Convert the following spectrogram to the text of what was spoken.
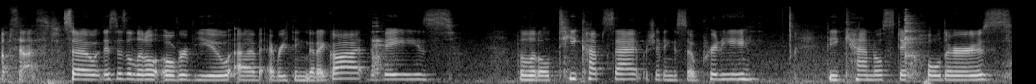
obsessed. So this is a little overview of everything that I got. The vase, the little teacup set, which I think is so pretty, the candlestick holders,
